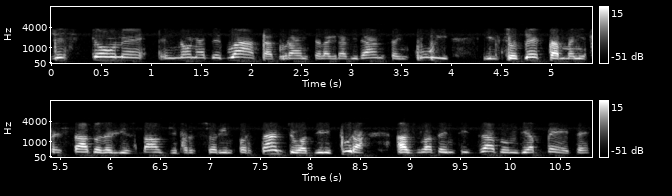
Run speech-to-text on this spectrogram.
gestione non adeguata durante la gravidanza in cui il soggetto ha manifestato degli sbalzi pressori importanti o addirittura ha slatentizzato un diabete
